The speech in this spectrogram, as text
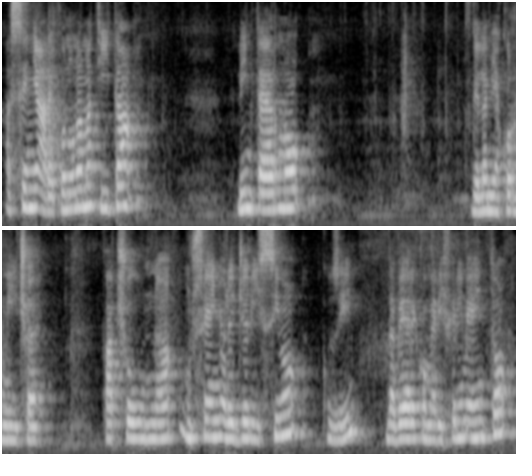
a segnare con una matita l'interno della mia cornice. Faccio un, un segno leggerissimo così da avere come riferimento.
